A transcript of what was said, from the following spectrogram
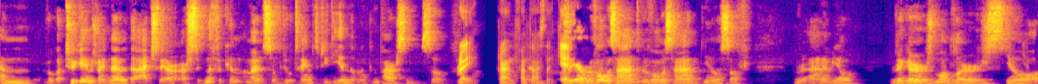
um, we've got two games right now that actually are, are significant amounts of real time 3D in them in comparison. So right, grand, fantastic. Um, yeah. So yeah, we've always had we've always had you know sort of you know riggers, modelers, you know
